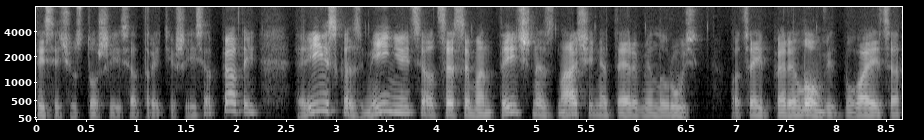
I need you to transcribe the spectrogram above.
1160-1163-65, різко змінюється оце семантичне значення терміну Русь. Оцей перелом відбувається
